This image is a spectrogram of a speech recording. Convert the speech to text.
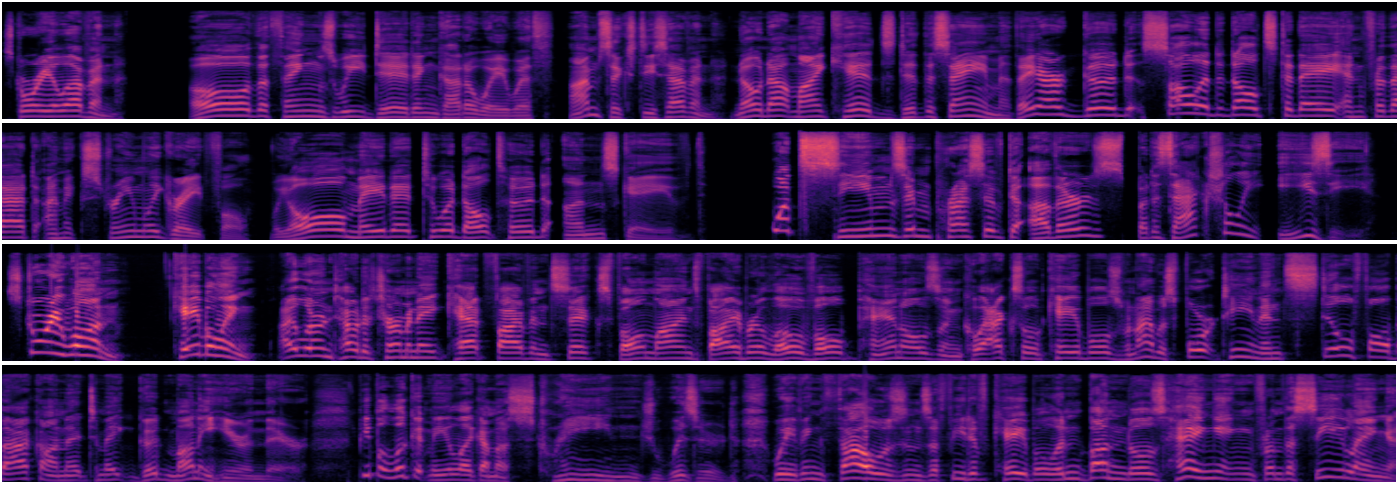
Story 11 Oh, the things we did and got away with. I'm 67. No doubt my kids did the same. They are good, solid adults today, and for that, I'm extremely grateful. We all made it to adulthood unscathed. What seems impressive to others, but is actually easy. Story 1 Cabling. I learned how to terminate Cat 5 and 6, phone lines, fiber, low volt panels, and coaxial cables when I was 14 and still fall back on it to make good money here and there. People look at me like I'm a strange wizard, waving thousands of feet of cable in bundles hanging from the ceiling.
